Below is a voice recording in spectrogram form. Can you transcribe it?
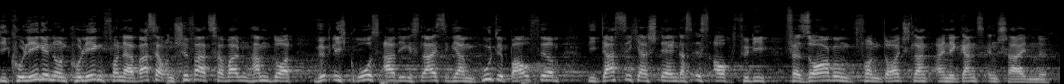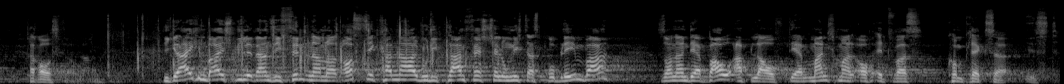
Die Kolleginnen und Kollegen von der Wasser- und Schifffahrtsverwaltung haben dort wirklich Großartiges geleistet. Wir haben gute Baufirmen, die das sicherstellen. Das ist auch für die Versorgung von Deutschland eine ganz entscheidende Herausforderung. Die gleichen Beispiele werden Sie finden am Nordostseekanal, wo die Planfeststellung nicht das Problem war, sondern der Bauablauf, der manchmal auch etwas komplexer ist.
